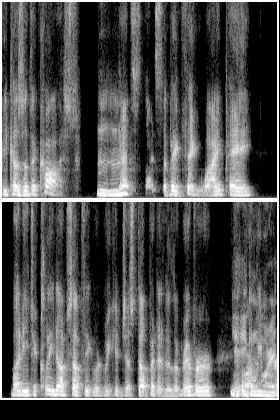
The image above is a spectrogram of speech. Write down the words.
because of the cost. Mm-hmm. That's that's the big thing. Why pay money to clean up something when we could just dump it into the river yeah, or ignore it.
